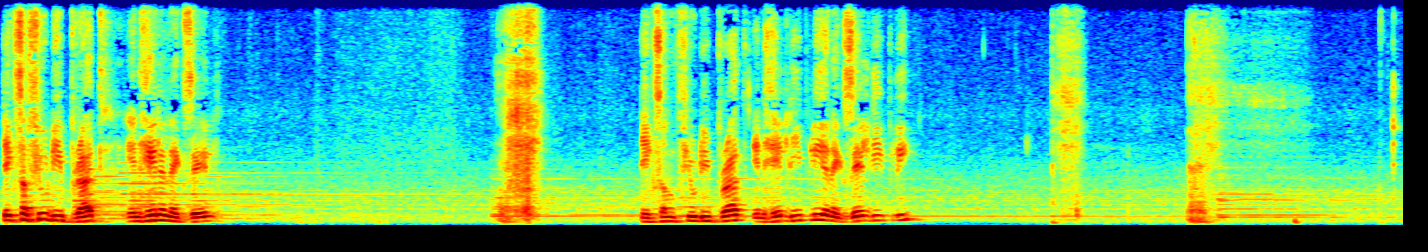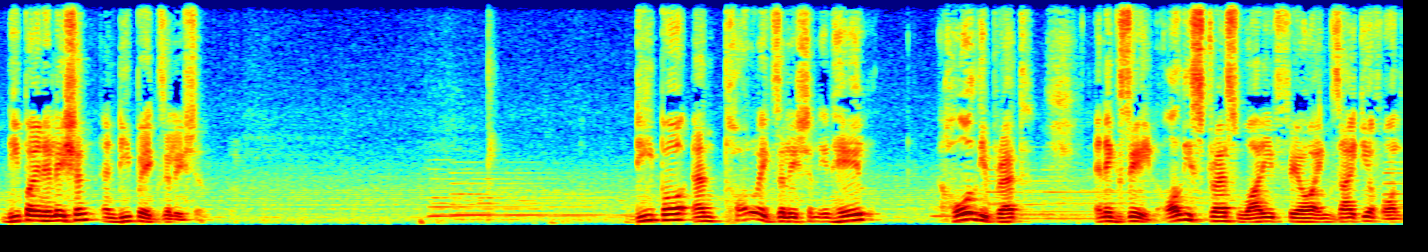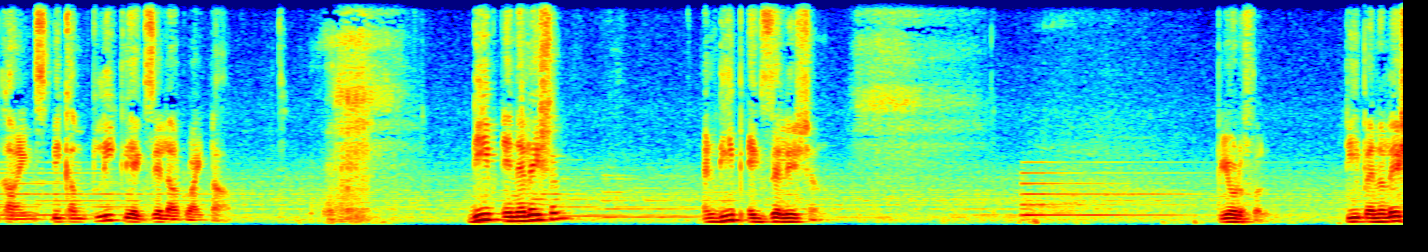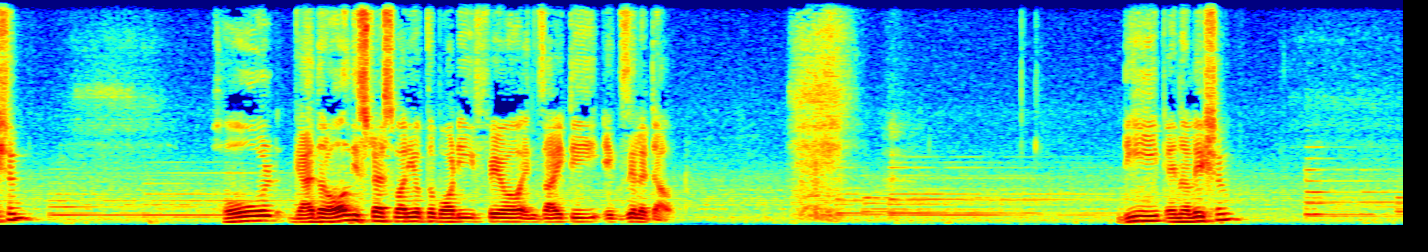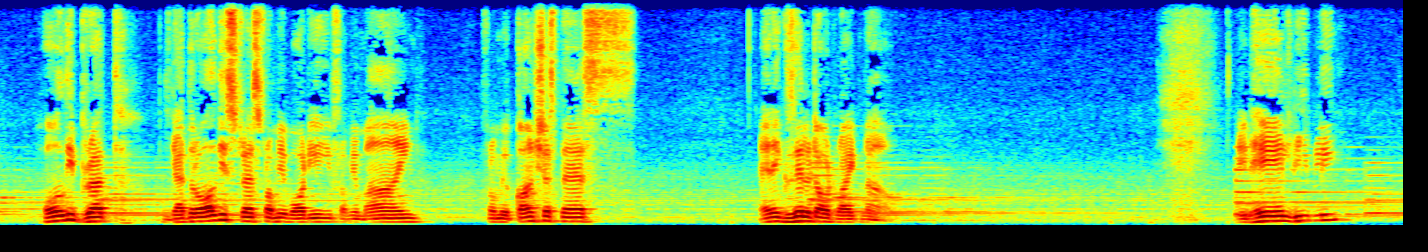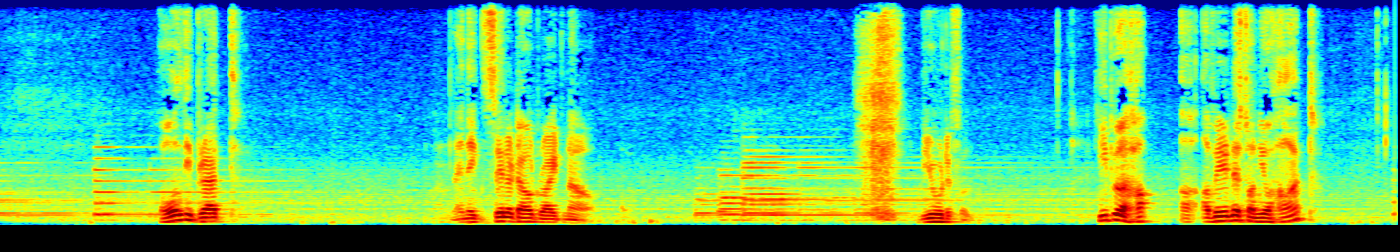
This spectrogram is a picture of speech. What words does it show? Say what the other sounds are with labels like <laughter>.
Take some few deep breath. Inhale and exhale. Take some few deep breath. Inhale deeply and exhale deeply. Deeper inhalation and deeper exhalation. Deeper and thorough exhalation. Inhale, hold the breath, and exhale. All the stress, worry, fear, anxiety of all kinds be completely exhaled out right now. Deep inhalation and deep exhalation. Beautiful. Deep inhalation. Hold, gather all the stress, worry of the body, fear, anxiety, exhale it out. Deep inhalation. Hold the breath, gather all the stress from your body, from your mind, from your consciousness, and exhale it out right now. Inhale deeply. Hold the breath and exhale it out right now. Beautiful. Keep your ha- uh, awareness on your heart.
